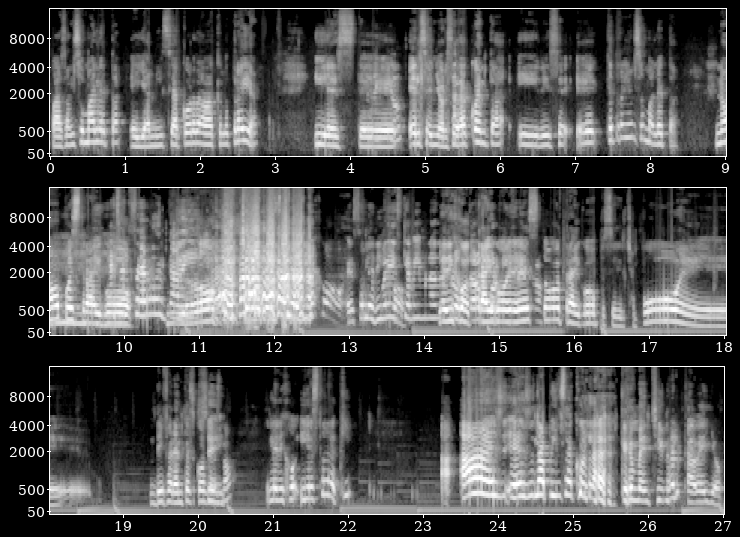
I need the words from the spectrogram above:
pasan su maleta, ella ni se acordaba que lo traía. Y este, el señor se da cuenta y dice, eh, ¿qué traía en su maleta? No, pues traigo Es el ferro del cabello. ropa. Eso le dijo, eso le dijo. Es que a mí me Le dijo, traigo esto, traigo pues el champú, eh, diferentes cosas, Sí. ¿no? Y le dijo, ¿y esto de aquí? ah, ah, es, es la pinza con la que me enchino el cabello.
